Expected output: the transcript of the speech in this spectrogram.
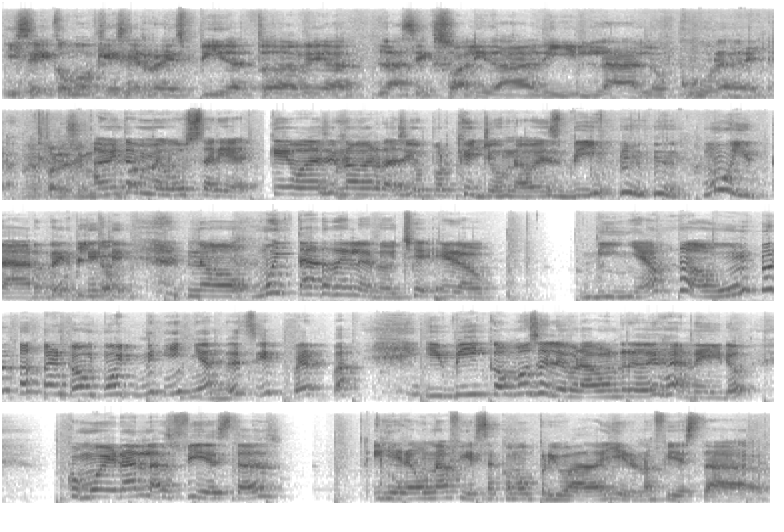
Y sé como que se respira todavía la sexualidad y la locura de ella. Me parece muy A mí también me gustaría, que voy a decir una aberración porque yo una vez vi muy tarde, ¿Un pito? no, muy tarde en la noche, era niña aún, era muy niña, a decir verdad, y vi cómo celebraban Río de Janeiro, cómo eran las fiestas, y era una fiesta como privada y era una fiesta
